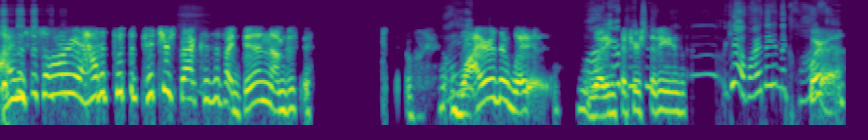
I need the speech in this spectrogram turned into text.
I'm sorry. I had to put the pictures back because if I didn't, I'm just. Why Why, are- the wed- wedding pictures pictures- sitting in? Yeah, why are they in the closet? Where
